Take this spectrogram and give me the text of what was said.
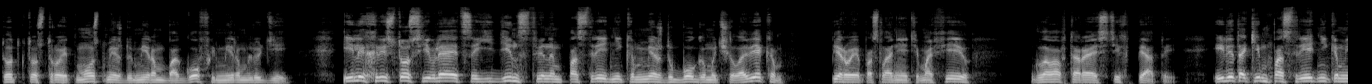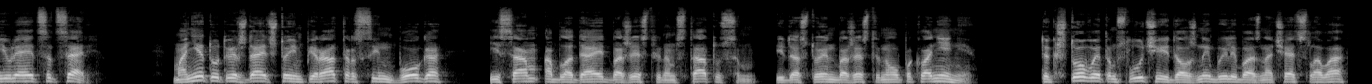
тот, кто строит мост между миром богов и миром людей. Или Христос является единственным посредником между Богом и человеком, первое послание Тимофею – глава 2, стих 5, или таким посредником является царь. Монета утверждает, что император – сын Бога и сам обладает божественным статусом и достоин божественного поклонения. Так что в этом случае должны были бы означать слова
